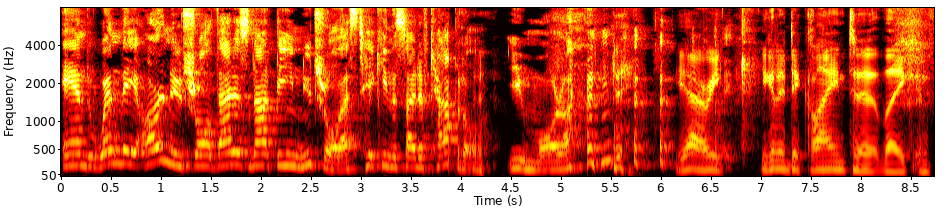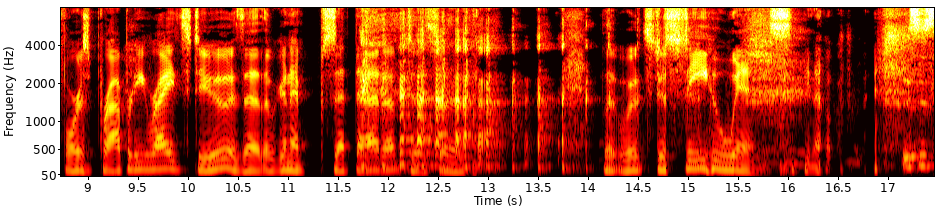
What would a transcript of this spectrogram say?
And when they are neutral, that is not being neutral. That's taking the side of capital, you moron. yeah are you, you gonna decline to like enforce property rights too is that we're gonna set that up to sort of But let's just see who wins, you know. this is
